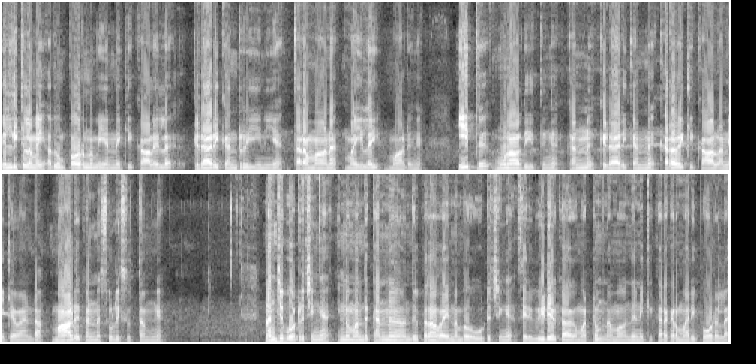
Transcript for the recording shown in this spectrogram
வெள்ளிக்கிழமை அதுவும் பௌர்ணமி அன்னைக்கு காலையில் கிடாரி கன்று ஈனிய தரமான மயிலை மாடுங்க. ஈத்து மூணாவது ஈத்துங்க. கண்ணு கிடாரி கண்ணு. கறவைக்கு கால் அணைக்க வேண்டாம். மாடு கண்ணு சுழி சுத்தம்ங்க. நஞ்சு போட்டுருச்சுங்க. இன்னும் வந்து கண்ணு வந்து இப்போ தான் வயிறு நம்ப ஊட்டுச்சுங்க. சரி வீடியோக்காக மட்டும் நம்ம வந்து இன்றைக்கி கறக்கிற மாதிரி போடலை.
